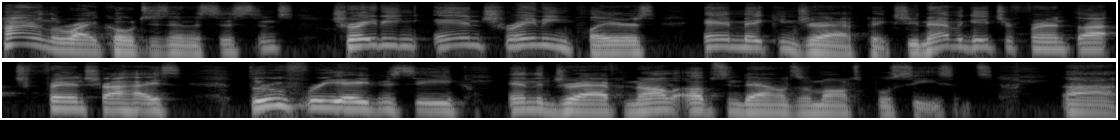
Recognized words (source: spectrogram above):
hiring the right coaches and assistants, trading and training players, and making draft picks. You navigate your fran- franchise through free agency and the draft and all the ups and downs of multiple seasons. Uh,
